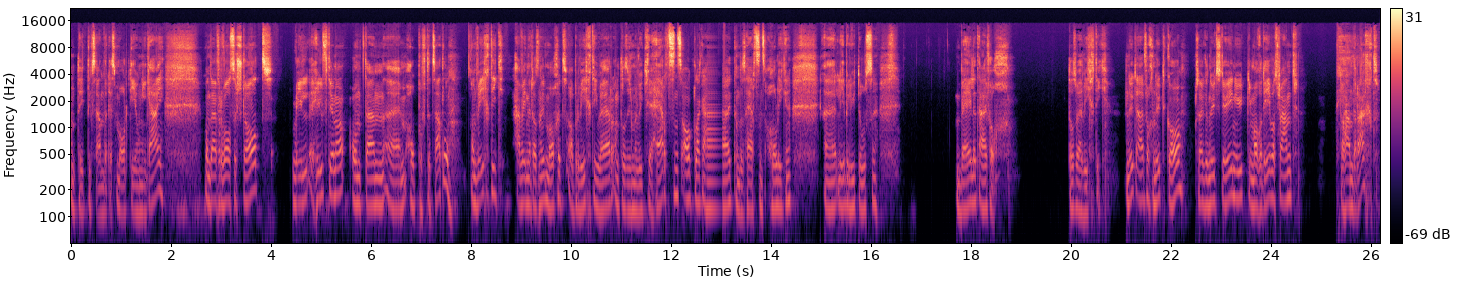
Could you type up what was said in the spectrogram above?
und dort sehen wir den smarte junge Guy. Und auch für was er steht, weil er hilft ja noch und dann ähm, ab auf den Zettel. Und wichtig, auch wenn ihr das nicht macht, aber wichtig wäre, und das ist mir wirklich eine Herzensangelegenheit und das Herzensanliegen, äh, liebe Leute draussen, wählt einfach. Das wäre wichtig. Nicht einfach nicht gehen, sagen, nützt eh nichts, die machen eh was sie. Da haben sie recht.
